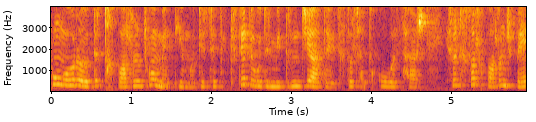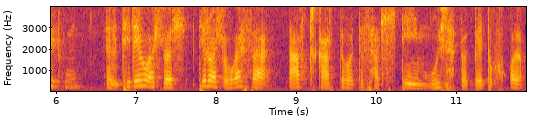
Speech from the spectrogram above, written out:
Хүн өөрөө удирдах боломжгүй мэн тийм үү? Тэр тэгтээ тэргүй тэр мэдрэмжээ одоо яг зөвтүүлж чадахгүйгээс хойш эсвэл зөвтүүлэх боломж байдгүй. Тэрийг бол тэр бол угаасаа давж гардаг одоо садалтын юм үе шатууд байдаг байхгүй юу?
